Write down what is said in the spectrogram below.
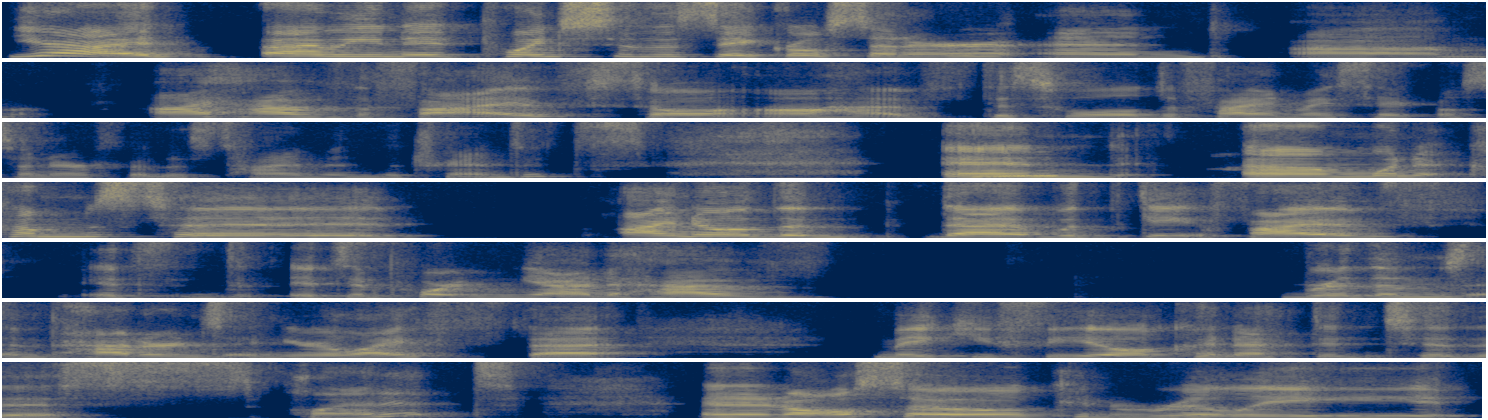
yeah it, i mean it points to the sacral center and um i have the five so i'll have this will define my sacral center for this time in the transits and mm-hmm. um when it comes to i know the that with gate five it's it's important yeah to have rhythms and patterns in your life that make you feel connected to this planet and it also can really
